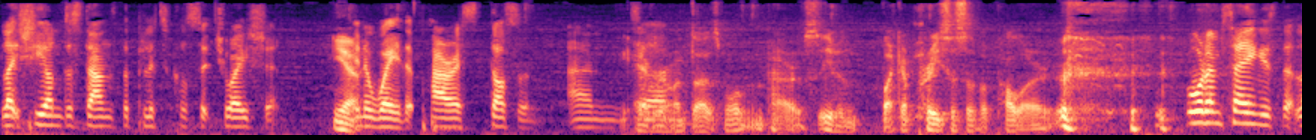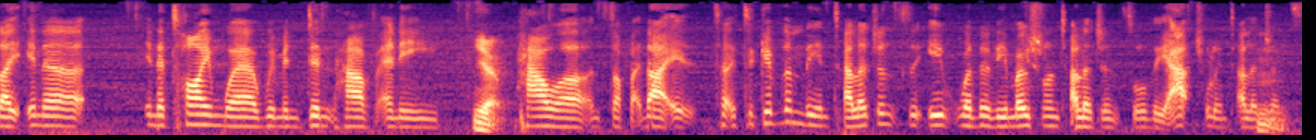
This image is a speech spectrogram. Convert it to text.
like she understands the political situation Yeah. in a way that Paris doesn't and um, Everyone does more than Paris, even like a priestess of Apollo. what I'm saying is that like in a in a time where women didn't have any yeah. power and stuff like that, it, to, to give them the intelligence, whether the emotional intelligence or the actual intelligence,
